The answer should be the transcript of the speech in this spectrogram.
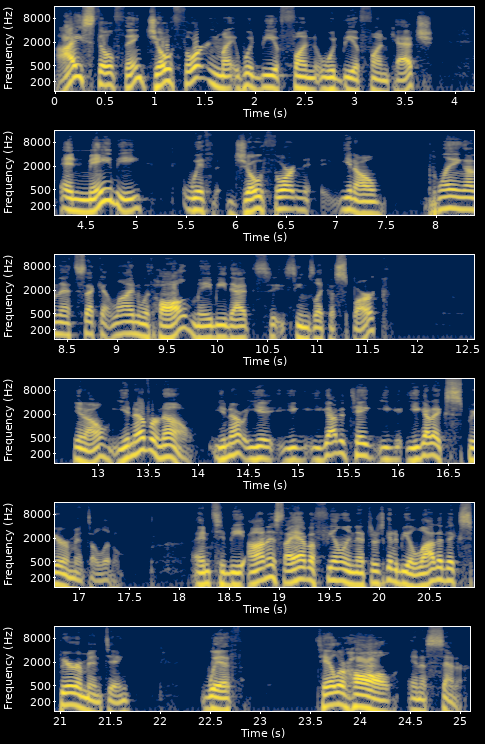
I still think Joe Thornton might would be a fun would be a fun catch, and maybe with Joe Thornton, you know, playing on that second line with Hall, maybe that seems like a spark. You know, you never know. You never you you, you got to take you you got to experiment a little. And to be honest, I have a feeling that there's going to be a lot of experimenting with Taylor Hall in a center.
